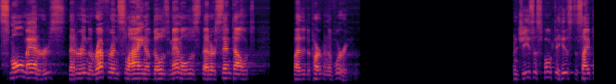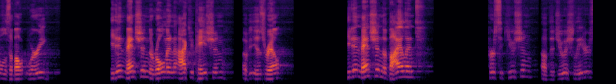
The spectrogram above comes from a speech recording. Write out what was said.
small matters that are in the reference line of those memos that are sent out by the Department of Worry. When Jesus spoke to his disciples about worry, he didn't mention the Roman occupation of Israel. He didn't mention the violent persecution of the Jewish leaders.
